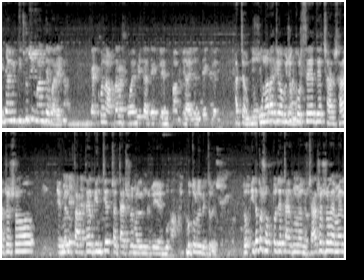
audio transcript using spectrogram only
এটা আমি কিছুতেই মানতে পারি না। এখন আপনারা সবাই মিলে দেখলেন পাম্পি আইল্যান্ড দেখলেন। আচ্ছা ওনারা যে অভিযোগ করছে যে সাড়ে ছশো এম এল তার তেল কিনছে চারশো এম এল বোতলের ভিতরে। তো এটা তো সত্য যে চারশো এম এল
